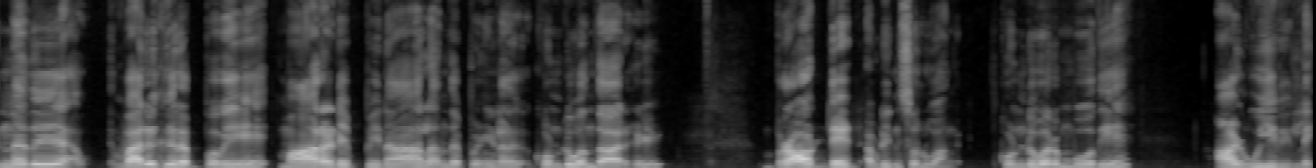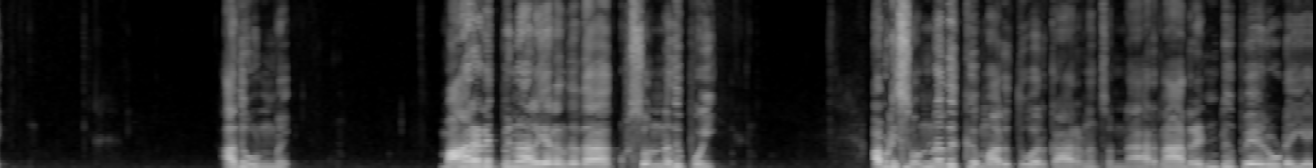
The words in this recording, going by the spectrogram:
என்னது? வருகிறப்பவே மாரடைப்பினால் அந்த பெண் கொண்டு வந்தார்கள். ப்ராட் டெட் அப்படின்னு சொல்லுவாங்க. கொண்டு வரும்போதே ஆள் உயிர் இல்லை. அது உண்மை. மாரடைப்பினால் இறந்ததா சொன்னது பொய். அப்படி சொன்னதுக்கு மருத்துவர் காரணம் சொன்னார் நான் ரெண்டு பேருடைய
